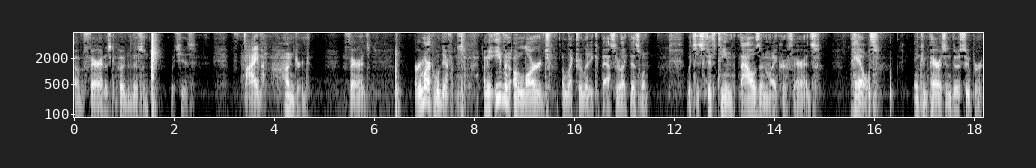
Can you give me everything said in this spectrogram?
of a farad as compared to this one, which is 500 farads. A remarkable difference. I mean, even a large electrolytic capacitor like this one, which is 15,000 microfarads, pales in comparison to a super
